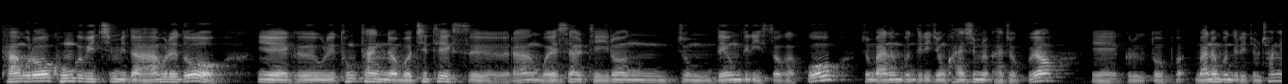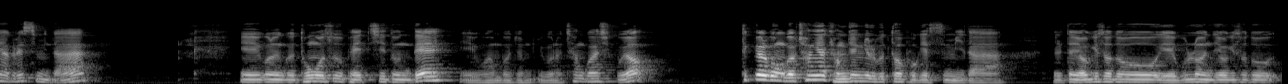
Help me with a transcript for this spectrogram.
다음으로 공급 위치입니다. 아무래도 예, 그 우리 동탄역 뭐 GTX랑 뭐 SRT 이런 좀 내용들이 있어 갖고 좀 많은 분들이 좀 관심을 가졌고요. 예, 그리고 또 많은 분들이 좀 청약을 했습니다. 예, 이거는 그 동호수 배치도인데 예, 이거 한번 좀 이거는 참고하시고요. 특별 공급 청약 경쟁률부터 보겠습니다. 일단 여기서도 예, 물론 여기서도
